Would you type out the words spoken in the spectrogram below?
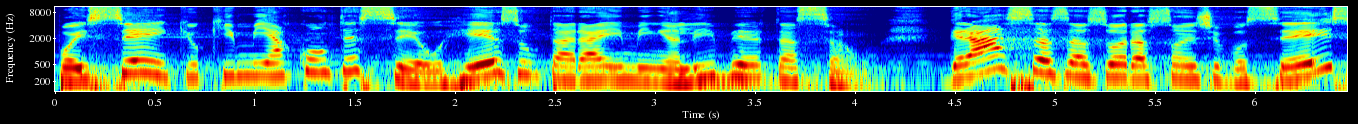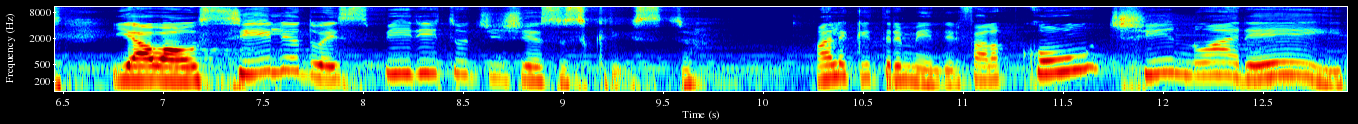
pois sei que o que me aconteceu resultará em minha libertação, graças às orações de vocês e ao auxílio do Espírito de Jesus Cristo. Olha que tremendo, ele fala: continuarei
